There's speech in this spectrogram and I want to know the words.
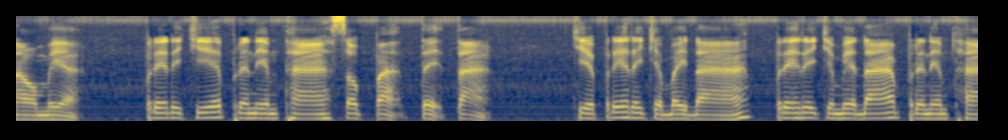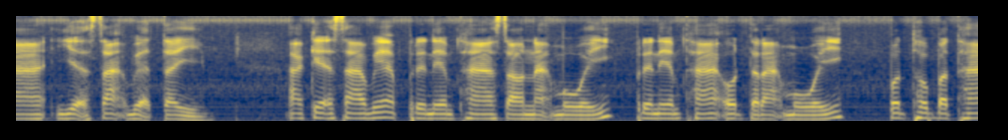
ណោមៈព្រះរាជាព្រះនាមថាសុបតិតា ជាព្រះរាជបិតាព្រះរាជមេតាព្រះនាមថាយសវតិអគ្គសាវកព្រះនាមថាសោណៈ1ព្រះនាមថាឧត្តរៈ1ពុទ្ធបថា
